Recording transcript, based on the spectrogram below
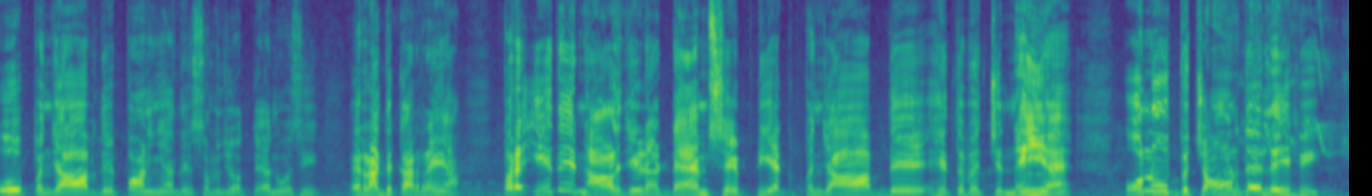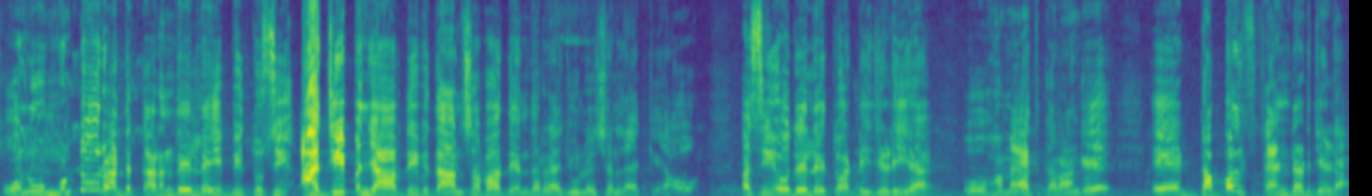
ਉਹ ਪੰਜਾਬ ਦੇ ਪਾਣੀਆਂ ਦੇ ਸਮਝੌਤਿਆਂ ਨੂੰ ਅਸੀਂ ਰੱਦ ਕਰ ਰਹੇ ਹਾਂ। ਪਰ ਇਹਦੇ ਨਾਲ ਜਿਹੜਾ ਡੈਮ ਸੇਫਟੀ ਐਕਟ ਪੰਜਾਬ ਦੇ ਹਿੱਤ ਵਿੱਚ ਨਹੀਂ ਹੈ, ਉਹਨੂੰ ਬਚਾਉਣ ਦੇ ਲਈ ਵੀ, ਉਹਨੂੰ ਮੁੰਡੋ ਰੱਦ ਕਰਨ ਦੇ ਲਈ ਵੀ ਤੁਸੀਂ ਅੱਜ ਹੀ ਪੰਜਾਬ ਦੀ ਵਿਧਾਨ ਸਭਾ ਦੇ ਅੰਦਰ ਰੈਜੂਲੇਸ਼ਨ ਲੈ ਕੇ ਆਓ। ਅਸੀਂ ਉਹਦੇ ਲਈ ਤੁਹਾਡੀ ਜਿਹੜੀ ਹੈ, ਉਹ ਹਮਾਇਤ ਕਰਾਂਗੇ। ਇਹ ਡਬਲ ਸਟੈਂਡਰਡ ਜਿਹੜਾ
